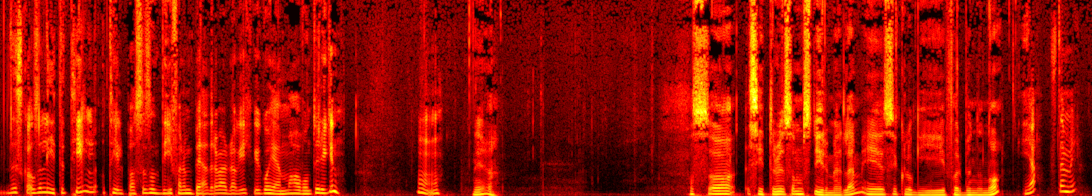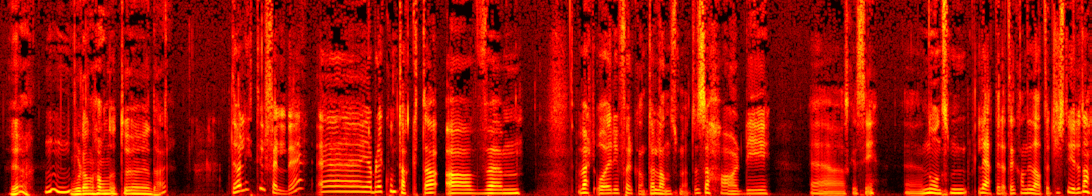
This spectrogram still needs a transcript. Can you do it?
det skal så lite til å tilpasse sånn at de får en bedre hverdag og ikke går hjem og har vondt i ryggen. Mm. Ja. Og så sitter du som styremedlem i Psykologiforbundet nå. Ja, stemmer. Ja. Mm. Hvordan havnet du der? Det var litt tilfeldig. Eh, jeg ble kontakta av um, Hvert år i forkant av landsmøtet så har de, eh, hva skal jeg si, noen som leter etter kandidater til styret, da.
